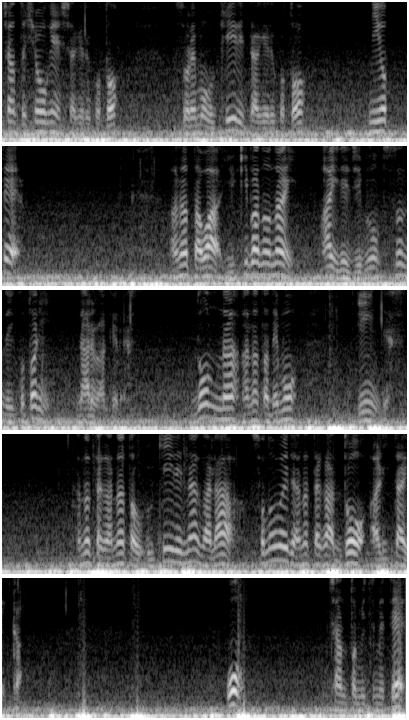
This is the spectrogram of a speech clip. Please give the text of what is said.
ちゃんと表現してあげること。それも受け入れてあげること。によってあなたは行き場のない愛で自分を包んでいくことになるわけです。どんなあなたでもいいんです。あなたがあなたを受け入れながらその上であなたがどうありたいか。ちゃんと見つめて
